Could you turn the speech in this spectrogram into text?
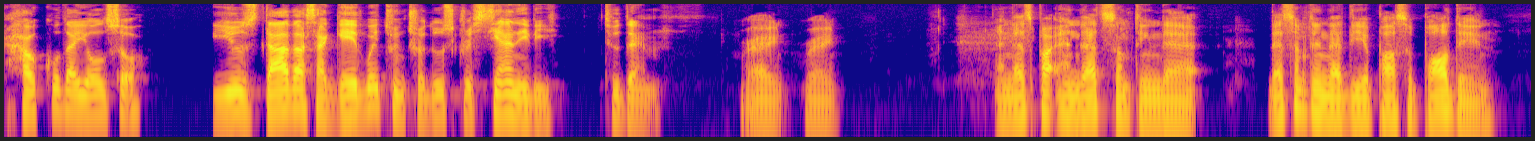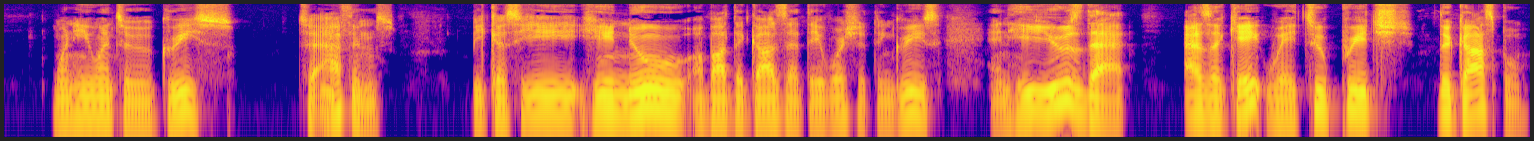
how could I also use that as a gateway to introduce Christianity to them? Right. Right. And that's part. And that's something that that's something that the Apostle Paul did when he went to Greece, to hmm Athens, because he he knew about the gods that they worshipped in Greece, and he used that as a gateway to preach the gospel,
